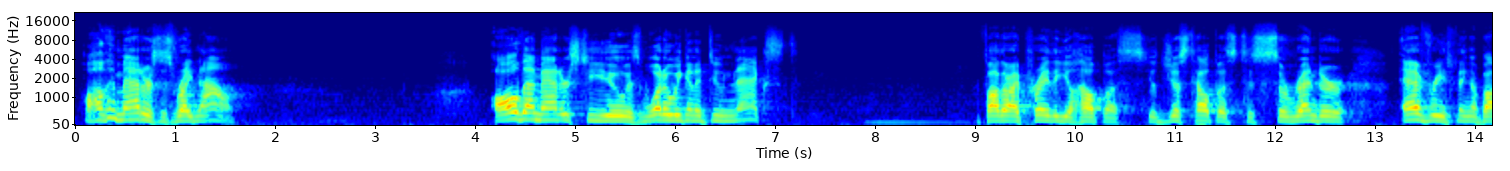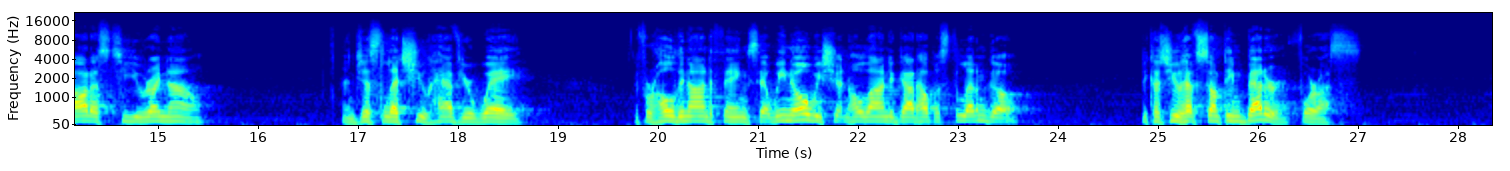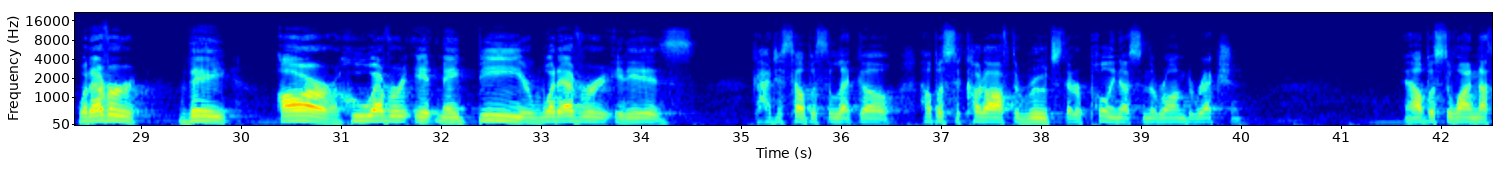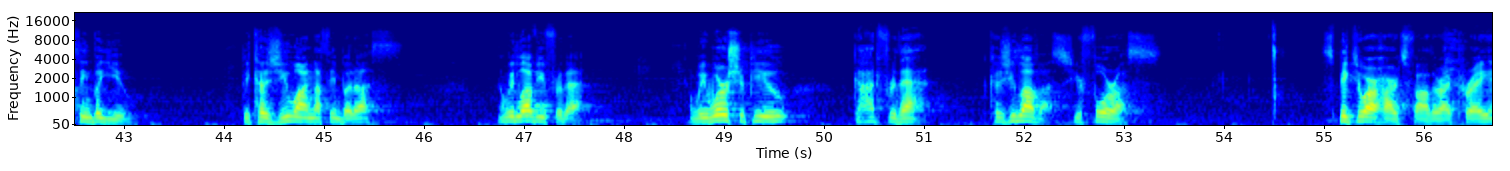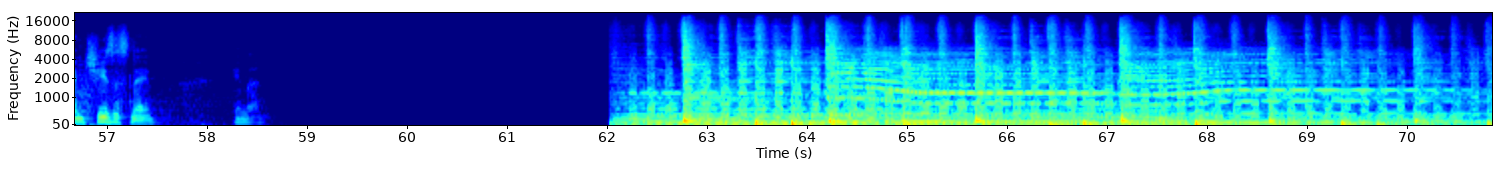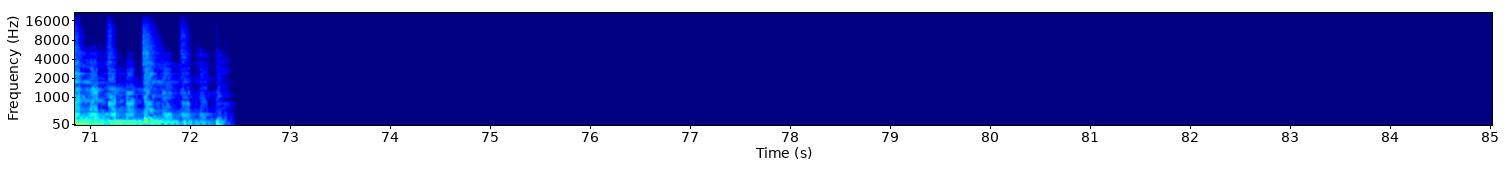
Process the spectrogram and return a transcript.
All that matters is right now. All that matters to you is what are we going to do next? Father, I pray that you'll help us. You'll just help us to surrender everything about us to you right now and just let you have your way. If we're holding on to things that we know we shouldn't hold on to, God, help us to let them go because you have something better for us. Whatever they are, whoever it may be, or whatever it is, God, just help us to let go. Help us to cut off the roots that are pulling us in the wrong direction. And help us to want nothing but you because you want nothing but us. And we love you for that. And we worship you, God, for that because you love us. You're for us. Speak to our hearts, Father, I pray in Jesus' name. Amen.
